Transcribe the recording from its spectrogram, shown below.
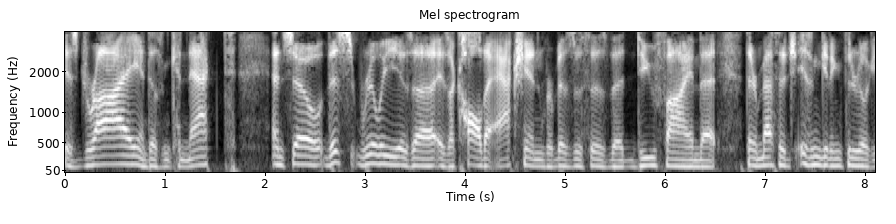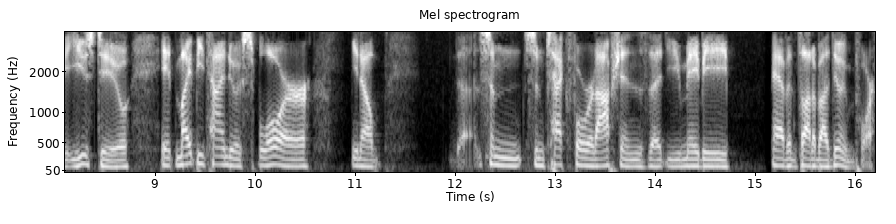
is dry and doesn't connect. And so this really is a, is a call to action for businesses that do find that their message isn't getting through like it used to. It might be time to explore you know, uh, some some tech forward options that you maybe haven't thought about doing before.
